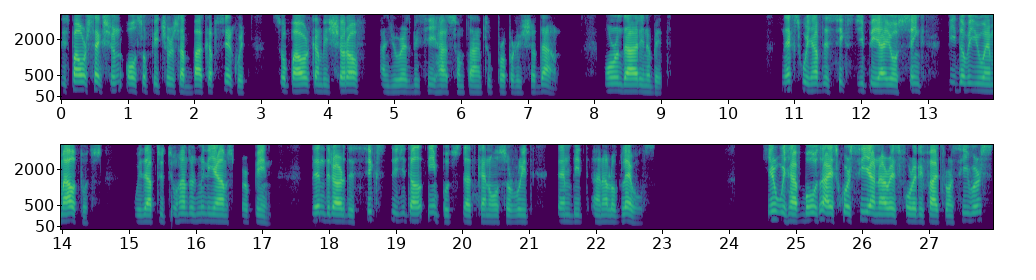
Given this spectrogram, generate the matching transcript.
This power section also features a backup circuit so power can be shut off and your SBC has some time to properly shut down. More on that in a bit. Next we have the 6 GPIO sink PWM outputs with up to 200 milliamps per pin. Then there are the 6 digital inputs that can also read 10-bit analog levels. Here we have both I2C and RS485 transceivers,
